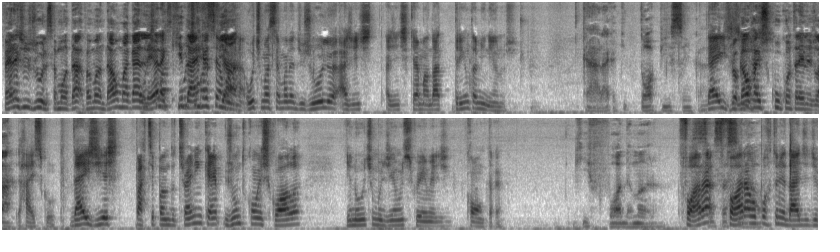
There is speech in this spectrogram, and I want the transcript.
Férias de julho, você vai mandar, vai mandar uma galera Última- aqui da última RFA. semana, última semana de julho, a gente a gente quer mandar 30 meninos. Caraca, que top isso, hein, cara. 10 Jogar dias. o high school contra eles lá. High school. 10 dias participando do training camp junto com a escola e no último dia um scrimmage contra. Que foda, mano. Fora, fora a oportunidade de,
